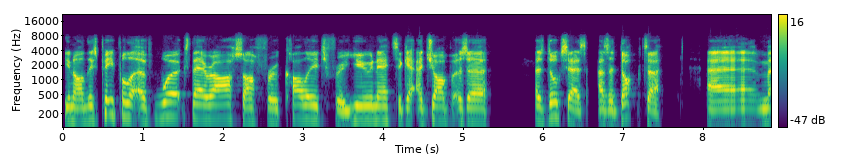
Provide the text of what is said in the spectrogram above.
You know, there's people that have worked their arse off through college, through uni to get a job as a, as Doug says, as a doctor. Um,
